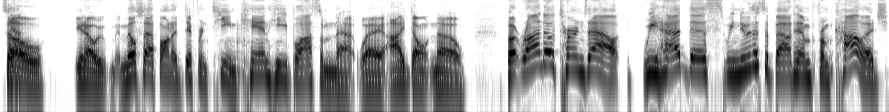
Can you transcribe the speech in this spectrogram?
So you know, Millsap on a different team. Can he blossom that way? I don't know. But Rondo turns out we had this, we knew this about him from college.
